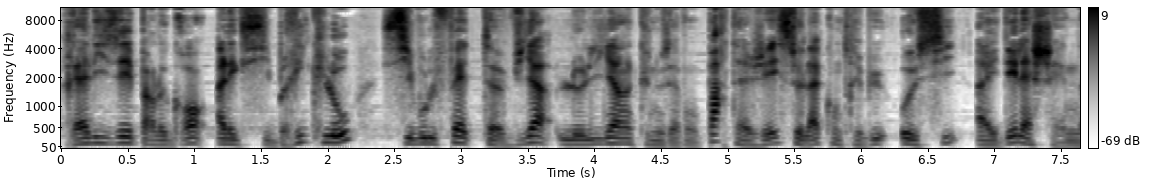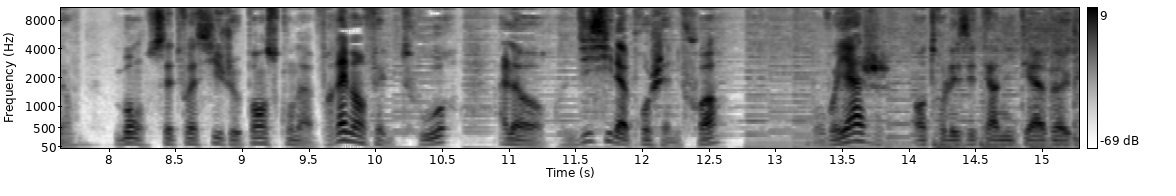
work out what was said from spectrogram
réalisés par le grand Alexis Briclot. Si vous le faites via le lien que nous avons partagé, cela contribue aussi à aider la chaîne. Bon, cette fois-ci, je pense qu'on a vraiment fait le tour. Alors, d'ici la prochaine fois, bon voyage entre les éternités aveugles.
